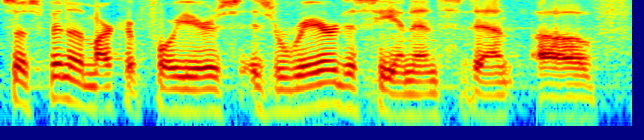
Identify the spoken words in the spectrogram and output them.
so it's been in the market for four years. It's rare to see an incident of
